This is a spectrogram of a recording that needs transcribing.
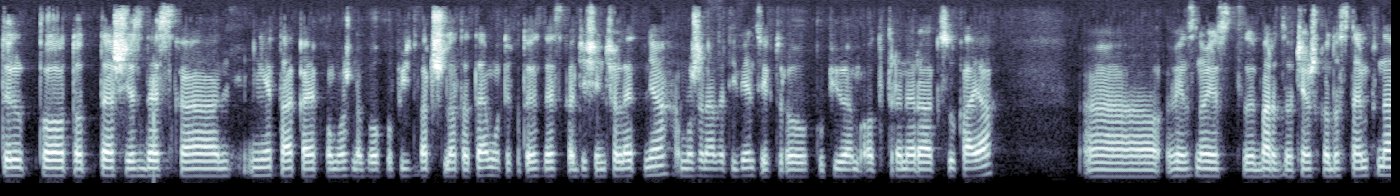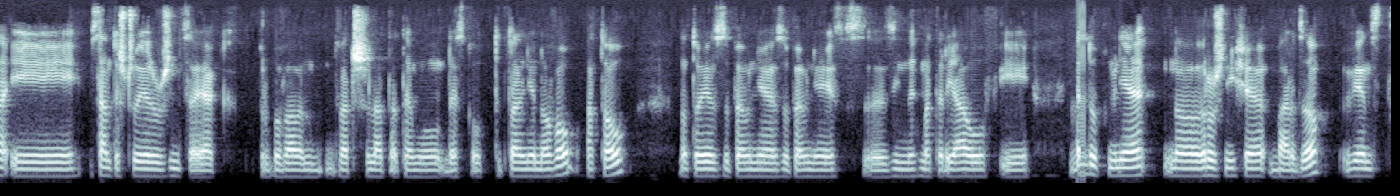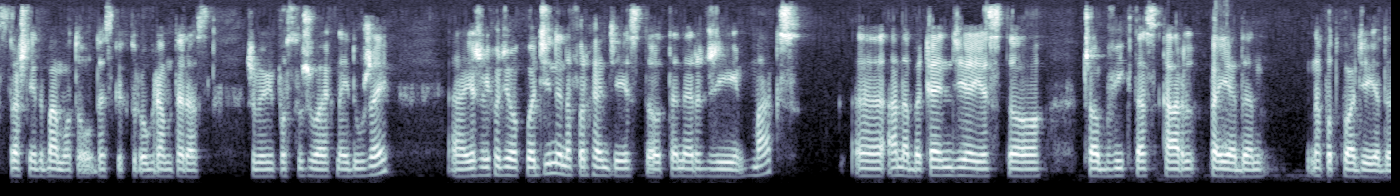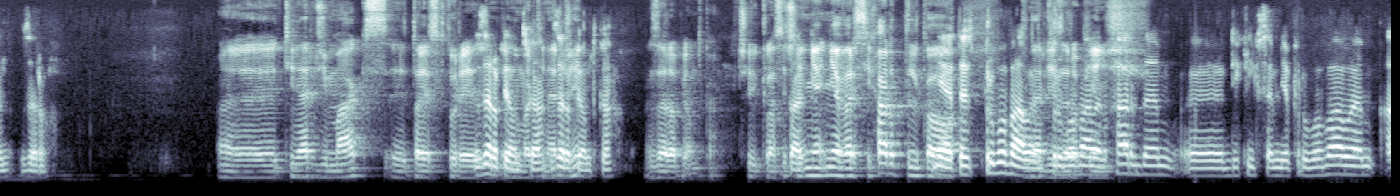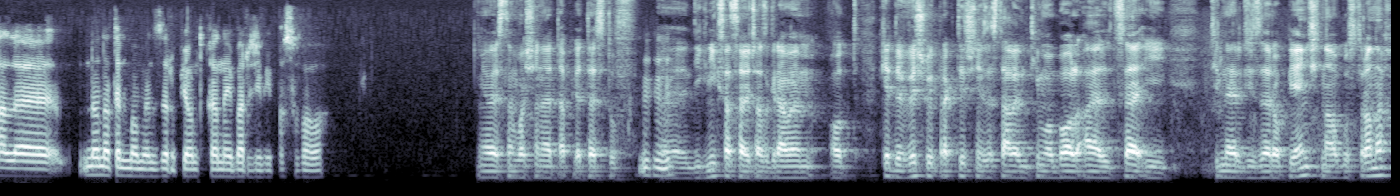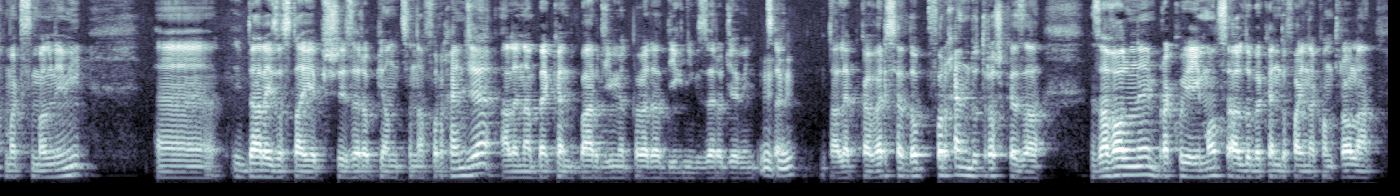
tylko to też jest deska nie taka, jaką można było kupić 2-3 lata temu, tylko to jest deska 10-letnia, a może nawet i więcej, którą kupiłem od trenera Ksukaja, e, więc no jest bardzo ciężko dostępna i sam też czuję różnicę, jak próbowałem 2-3 lata temu deską totalnie nową, a tą, no to jest zupełnie, zupełnie jest z- innych materiałów i według mnie no, różni się bardzo, więc strasznie dbam o tą deskę, którą gram teraz, żeby mi posłużyła jak najdłużej. E, Jeżeli chodzi o okładziny, na forehandzie jest to Tenergy Max, e, a na backendzie jest to Chop Victas Carl P1 na podkładzie 1.0. Y, Tinergy Max y, to jest który 0.5, numer Tinergy? 0.5. 0.5, czyli klasycznie, Tak. nie, nie wersji hard, tylko Nie, te, próbowałem, Tenergy próbowałem 0.5. hardem, y, Dicknixem nie próbowałem, ale no na ten moment 0.5 najbardziej mi pasowała. Ja jestem właśnie na etapie testów Mhm. mhm. Dignixa, cały czas grałem od kiedy wyszły praktycznie zestawem Timo Ball, ALC i Tinergy 0.5 na obu stronach maksymalnymi E, i dalej zostaję przy 0.5 na forehandzie, ale na backend bardziej mi odpowiada Dignix 0.9C. Mhm. Ta lepka wersja do forehandu troszkę za, za wolny, brakuje jej mocy, ale do backendu fajna kontrola.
